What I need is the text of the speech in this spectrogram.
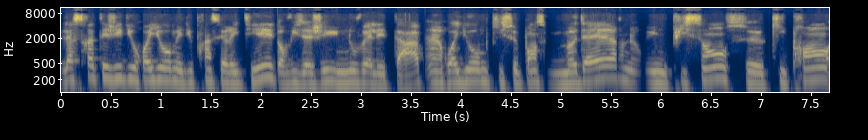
la stratégie du royaume et du prince héritier d'envisager une nouvelle étape, un royaume qui se pense moderne, une puissance qui prend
